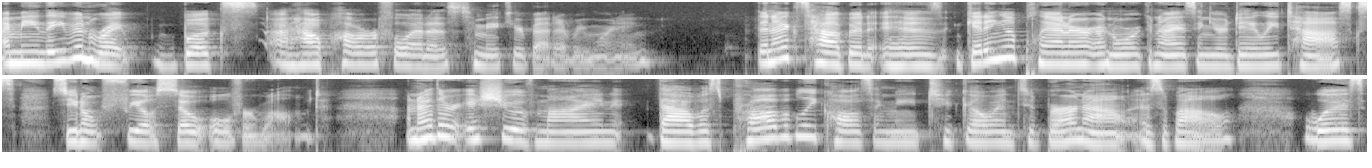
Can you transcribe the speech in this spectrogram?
I mean, they even write books on how powerful it is to make your bed every morning. The next habit is getting a planner and organizing your daily tasks so you don't feel so overwhelmed. Another issue of mine that was probably causing me to go into burnout as well was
